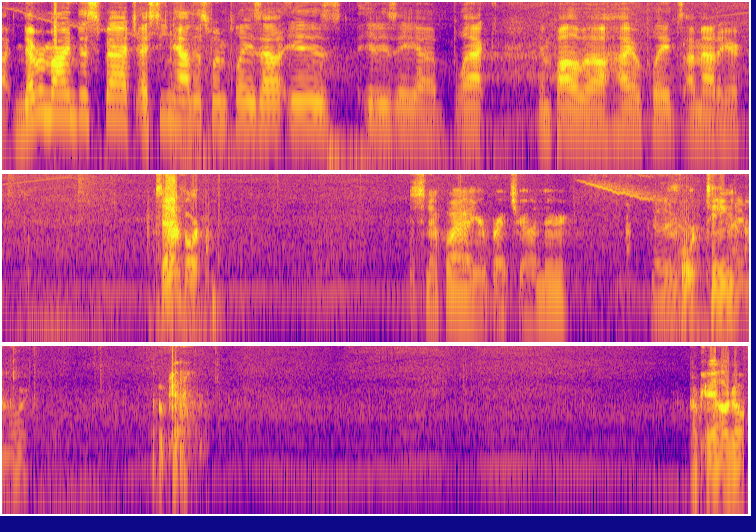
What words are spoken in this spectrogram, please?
Uh, never mind dispatch. I seen how this one plays out. It is it is a uh, black Impala with Ohio plates. I'm out of here. 10 4. Just an FYI, your brights are on there. No, they're not. 14. Not anymore. Okay. Okay, I'll go.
